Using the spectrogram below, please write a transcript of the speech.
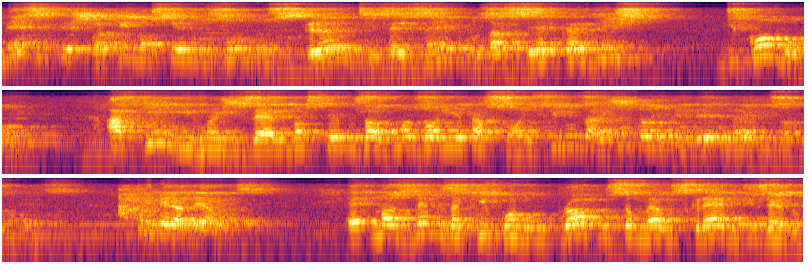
Nesse texto aqui nós temos um dos grandes exemplos acerca disso, de como Aqui, irmã Gisele, nós temos algumas orientações que nos ajudam a entender como é que isso acontece. A primeira delas, é, nós vemos aqui quando o próprio Samuel escreve dizendo:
